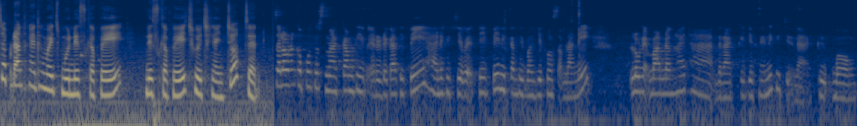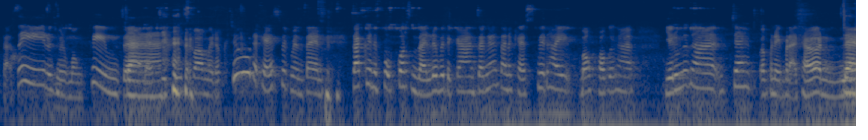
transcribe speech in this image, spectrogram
ចាប់ផ្ដើមថ្ងៃថ្មីជាមួយ Nescafe Nescafe ឈ្ងុយឆ្ងាញ់ជាប់ចិត្តចាលោកអ្នកកំពុងទស្សនាកម្មវិធីអេរ៉ូដេកាទី2ហើយនេះគឺជាវគ្គទី2នៃកម្មវិធីរបស់យើងក្នុងសប្តាហ៍នេះលោកអ្នកបានដឹងហើយថាតារាគឺជាថ្ងៃនេះគឺជាណាគឺបងតាស៊ីឬជាមួយបងធីមចាដែលជាគូស្វាមីដ៏ខ្ជូតដែលខេស្វីតមែនតើចាឃើញតែពួកគាត់សម្ដែងលើវេទិកាអញ្ចឹងតែនៅខេស្វីតហើយបងប្រុសគឺថានិយាយរួមទៅថាចេះបណិបណៈច្រើនចា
